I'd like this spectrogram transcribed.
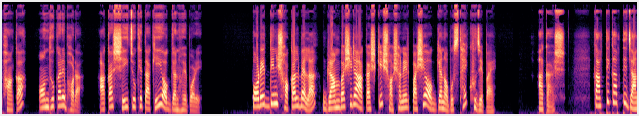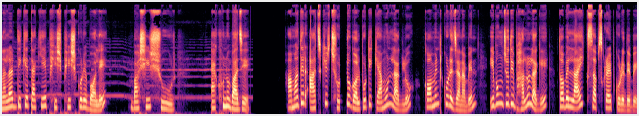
ফাঁকা অন্ধকারে ভরা। আকাশ সেই চোখে তাকিয়েই অজ্ঞান হয়ে পড়ে। পরের দিন সকালবেলা গ্রামবাসীরা আকাশকে শ্মশানের পাশে অজ্ঞান অবস্থায় খুঁজে পায়। আকাশ কাঁপতে কাঁপতে জানালার দিকে তাকিয়ে ফিস ফিস করে বলে বাঁশির সুর এখনও বাজে। আমাদের আজকের ছোট্ট গল্পটি কেমন লাগল? কমেন্ট করে জানাবেন এবং যদি ভালো লাগে তবে লাইক সাবস্ক্রাইব করে দেবে।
